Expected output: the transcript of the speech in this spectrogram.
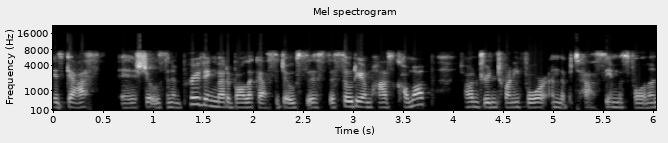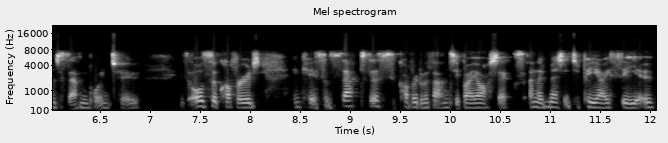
His gas uh, shows an improving metabolic acidosis. The sodium has come up to 124 and the potassium has fallen to 7.2. He's also covered in case of sepsis, covered with antibiotics and admitted to PICU.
